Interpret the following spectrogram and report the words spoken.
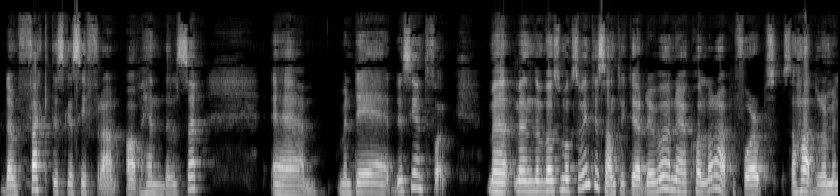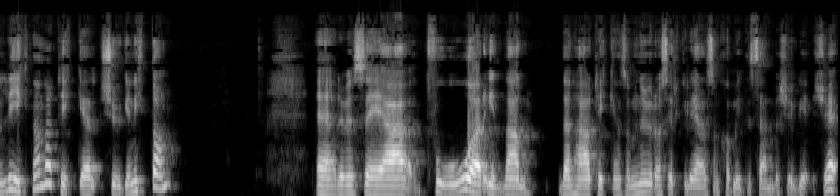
den faktiska siffran av händelser. Eh, men det, det ser inte folk. Men, men vad som också var intressant tyckte jag, det var när jag kollade här på Forbes, så hade de en liknande artikel 2019. Eh, det vill säga två år innan den här artikeln som nu då cirkulerar som kom i december 2021.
